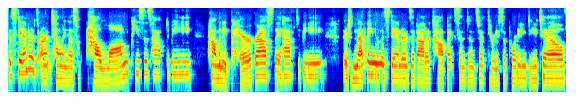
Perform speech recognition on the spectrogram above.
The standards aren't telling us how long pieces have to be, how many paragraphs they have to be. There's nothing in the standards about a topic sentence or three supporting details.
